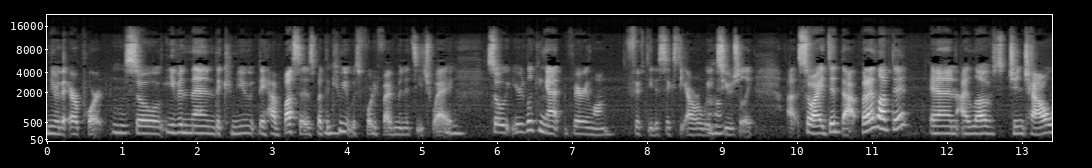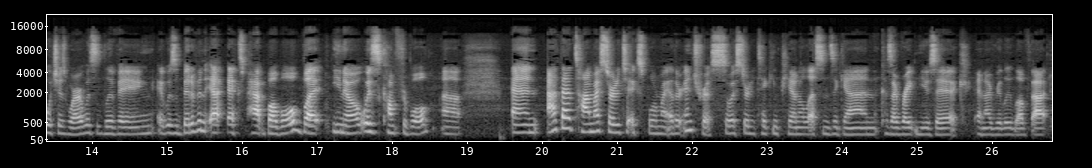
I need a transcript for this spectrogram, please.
near the airport. Mm-hmm. So even then, the commute, they have buses, but the commute was 45 minutes each way. So you're looking at very long 50 to 60 hour weeks usually. Uh, so I did that, but I loved it. And I loved Jinqiao, which is where I was living. It was a bit of an expat bubble, but you know, it was comfortable. Uh, and at that time, I started to explore my other interests. So I started taking piano lessons again because I write music and I really love that.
